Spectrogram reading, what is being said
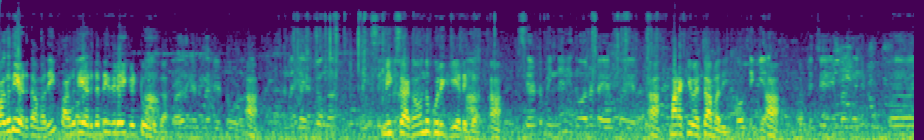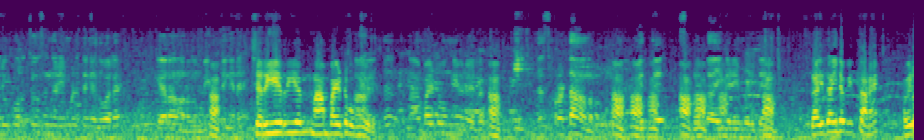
പകുതി എടുത്താൽ മതി. പകുതി എടുത്തിട്ട് ഇതിലേക്ക് ഇട്ട് കൊടുക്കുക. ആ. മിക്സ് ആക്കാം ആക്കുക ഒന്ന് കുലുക്കി എടുക്കുക ആ മടക്കി വെച്ചാൽ മതി. ആ. ഒരു കുറച്ച് ദിവസം കഴിയുമ്പോഴത്തേനും ഇതുപോലെ കയറാൻ തുടങ്ങും. വിത്ത് ഇങ്ങനെ ചെറിയ ചെറിയ നാമ്പായിട്ട് പൊങ്ങി വരും. ഇത് നാമ്പായിട്ട് പൊങ്ങി വരില്ല. ഇത് സ്പ്രെഡ് ആകാൻ തുടങ്ങും. വിത്ത് സ്പ്രെഡ് ആയി കഴിയുമ്പോഴത്തേനും. ദാ ഇത് അതിന്റെ വിത്താണ്. അവർ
